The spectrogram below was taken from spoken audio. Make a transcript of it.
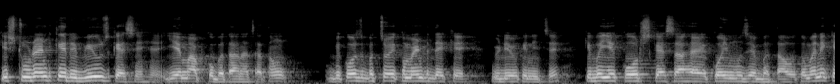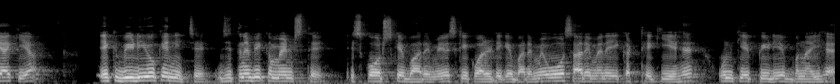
कि स्टूडेंट के रिव्यूज़ कैसे हैं? ये मैं आपको बताना चाहता हूँ बिकॉज़ बच्चों एक कमेंट देखे वीडियो के नीचे, कि भाई ये कोर्स कैसा है, कोई मुझे बताओ। तो मैंने क्या किया? एक वीडियो के नीचे जितने भी कमेंट्स थे इस कोर्स के बारे में, इसकी क्वालिटी के बारे में, वो सारे मैंने इकट्ठे किए हैं, उनकी पीडीएफ बनाई है।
